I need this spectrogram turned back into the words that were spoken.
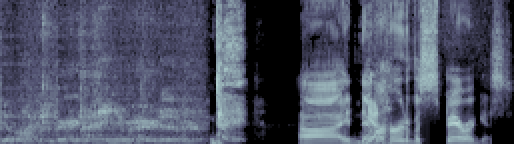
You don't like asparagus? I ain't never heard of it. uh, "I'd never Yeah. heard of asparagus."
